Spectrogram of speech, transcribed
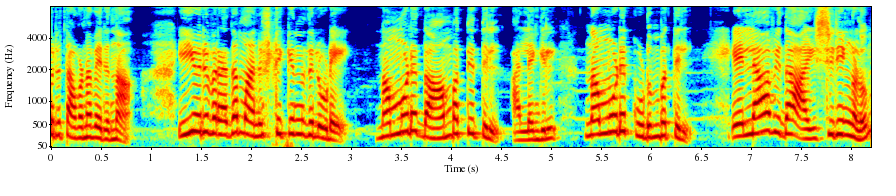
ഒരു തവണ വരുന്ന ഈ ഒരു വ്രതം അനുഷ്ഠിക്കുന്നതിലൂടെ നമ്മുടെ ദാമ്പത്യത്തിൽ അല്ലെങ്കിൽ നമ്മുടെ കുടുംബത്തിൽ എല്ലാവിധ ഐശ്വര്യങ്ങളും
